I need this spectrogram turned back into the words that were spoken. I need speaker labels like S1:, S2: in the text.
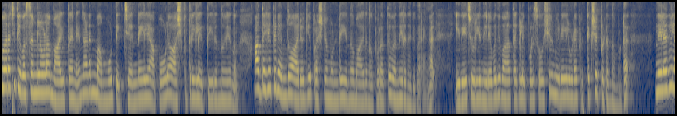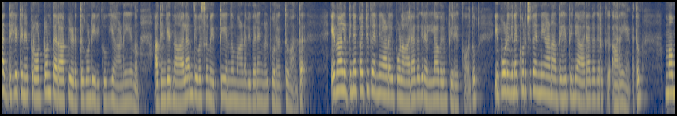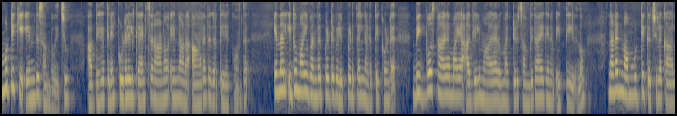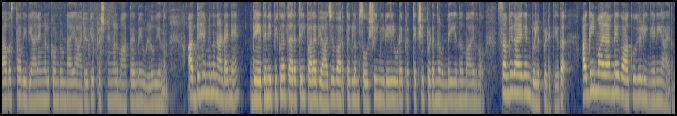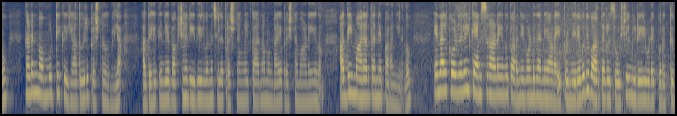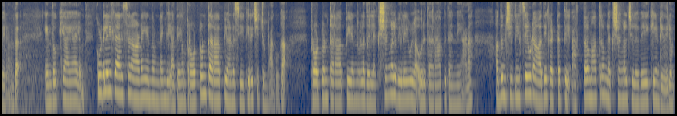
S1: കുറച്ച് ദിവസങ്ങളോളമായി തന്നെ നടൻ മമ്മൂട്ടി ചെന്നൈയിലെ അപ്പോളോ ആശുപത്രിയിൽ എത്തിയിരുന്നു എന്നും അദ്ദേഹത്തിന് എന്തോ ആരോഗ്യ പ്രശ്നമുണ്ട് എന്നുമായിരുന്നു പുറത്തു വന്നിരുന്ന വിവരങ്ങൾ. ഇതേ ചൊല്ലി നിരവധി വാർത്തകൾ ഇപ്പോൾ സോഷ്യൽ മീഡിയയിലൂടെ പ്രത്യക്ഷപ്പെടുന്നുമുണ്ട്. നിലവിൽ അദ്ദേഹത്തിന് പ്രോട്ടോൺ തെറാപ്പി എടുത്തുകൊണ്ടിരിക്കുകയാണ് എന്നും അതിന്റെ നാലാം ദിവസം എത്തിയെന്നുമാണ് വിവരങ്ങൾ പുറത്തു വന്നത്. എന്നാൽ ഇതിനെപ്പറ്റി തന്നെയാണ് ഇപ്പോൾ ആരാധകരെല്ലാവരും തിരക്കുന്നതും ഇപ്പോൾ ഇതിനെക്കുറിച്ച് തന്നെയാണ് അദ്ദേഹത്തിന്റെ ആരാധകർക്ക് അറിയേണ്ടതും. മമ്മൂട്ടിക്ക് എന്ത് സംഭവിച്ചു? അദ്ദേഹത്തിന് കുടലിൽ ക്യാൻസർ ആണോ എന്നാണ് ആരാധകർ തിരക്കുന്നത്. എന്നാൽ ഇതുമായി ബന്ധപ്പെട്ട് വെളിപ്പെടുത്തൽ നടത്തിക്കൊണ്ട് ബിഗ് ബോസ് താരമായ അഖിൽ മാരാറും മറ്റൊരു സംവിധായകനും എത്തിയിരുന്നു. നടൻ മമ്മൂട്ടിക്ക് ചില കാലാവസ്ഥാ വ്യതിയാനങ്ങൾ കൊണ്ടുണ്ടായ ആരോഗ്യ പ്രശ്നങ്ങൾ മാത്രമേ ഉള്ളൂ എന്നും അദ്ദേഹം എന്ന നടനെ വേദനിപ്പിക്കുന്ന തരത്തിൽ പല വ്യാജ വാർത്തകളും സോഷ്യൽ മീഡിയയിലൂടെ പ്രത്യക്ഷപ്പെടുന്നുണ്ട് എന്നുമായിരുന്നു സംവിധായകൻ വെളിപ്പെടുത്തിയത്. അഖിൽ മാരാറിന്റെ വാക്കുകൾ ഇങ്ങനെയായിരുന്നു. നടൻ മമ്മൂട്ടിക്ക് യാതൊരു പ്രശ്നവുമില്ല. അദ്ദേഹത്തിന്റെ ഭക്ഷണ രീതിയിൽ വന്ന ചില പ്രശ്നങ്ങൾ കാരണമുണ്ടായ പ്രശ്നമാണ് എന്നും അഖിൽ മാരാർ തന്നെ പറഞ്ഞിരുന്നു. എന്നാൽ കുഴലിൽ ക്യാൻസർ ആണ് എന്ന് പറഞ്ഞുകൊണ്ട് തന്നെയാണ് ഇപ്പോൾ നിരവധി വാർത്തകൾ സോഷ്യൽ മീഡിയയിലൂടെ പുറത്തു വരുന്നത്. എന്തൊക്കെയായാലും കുടലിൽ ക്യാൻസർ ആണ് എന്നുണ്ടെങ്കിൽ അദ്ദേഹം പ്രോട്ടോൺ തെറാപ്പിയാണ് സ്വീകരിച്ചിട്ടുണ്ടാകുക. പ്രോട്ടോൺ തെറാപ്പി എന്നുള്ളത് ലക്ഷങ്ങൾ വിലയുള്ള ഒരു തെറാപ്പി തന്നെയാണ്. അതും ചികിത്സയുടെ ആദ്യഘട്ടത്തിൽ അത്രമാത്രം ലക്ഷങ്ങൾ ചിലവഴിക്കേണ്ടി വരും.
